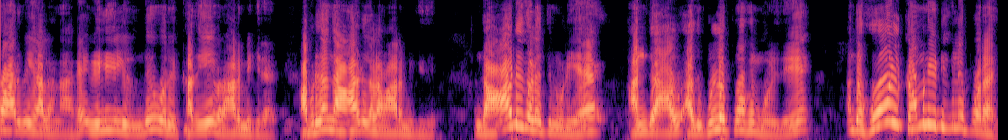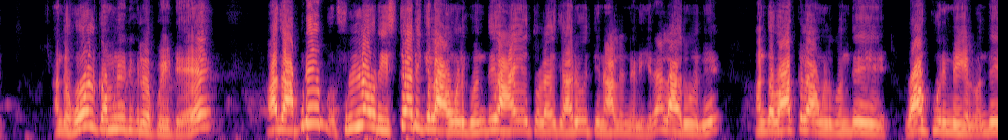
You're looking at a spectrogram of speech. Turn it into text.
பார்வையாளனாக வெளியிலிருந்து ஒரு கதையை அவர் ஆரம்பிக்கிறார். அப்படிதான் அந்த ஆடுகளம் ஆரம்பிக்குது. அந்த ஆடுகளத்தினுடைய அந்த அதுக்குள்ளே போகும்பொழுது அந்த ஹோல் கம்யூனிட்டிக்குள்ளே போகிறார் அந்த ஹோல் கம்யூனிட்டிக்குள்ளே போயிட்டு அது அப்படியே ஃபுல்லாக ஒரு ஹிஸ்டாரிக்கலாக அவங்களுக்கு வந்து ஆயிரத்தி தொள்ளாயிரத்தி அறுபத்தி நாலுன்னு நினைக்கிறேன். இல்லை அறுபது. அந்த வாக்கில் அவங்களுக்கு வந்து வாக்குரிமைகள் வந்து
